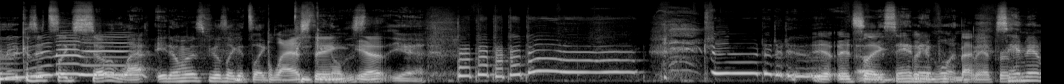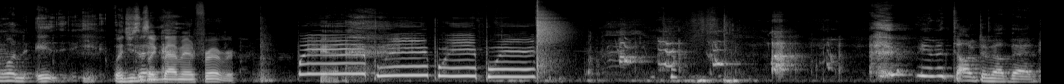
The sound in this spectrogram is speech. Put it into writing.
Because it's like so la- It almost feels like it's like Blasting, all this- yeah. yeah. Yeah, it's Oh, like Sandman one. Batman Forever. Sandman one. Is, what'd you say? It's like Batman Forever. We haven't talked about that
